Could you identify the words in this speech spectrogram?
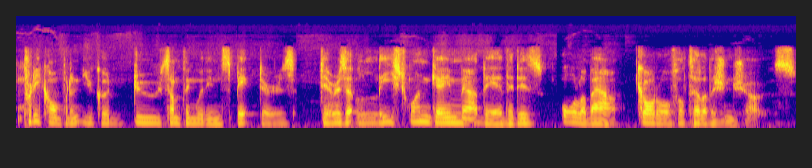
I'm pretty confident you could do something with inspectors. There is at least one game out there that is all about god awful television shows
